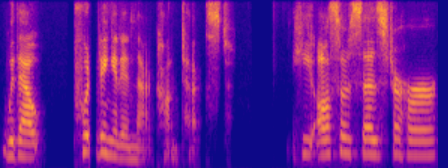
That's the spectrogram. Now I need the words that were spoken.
without putting it in that context. He also says to her,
